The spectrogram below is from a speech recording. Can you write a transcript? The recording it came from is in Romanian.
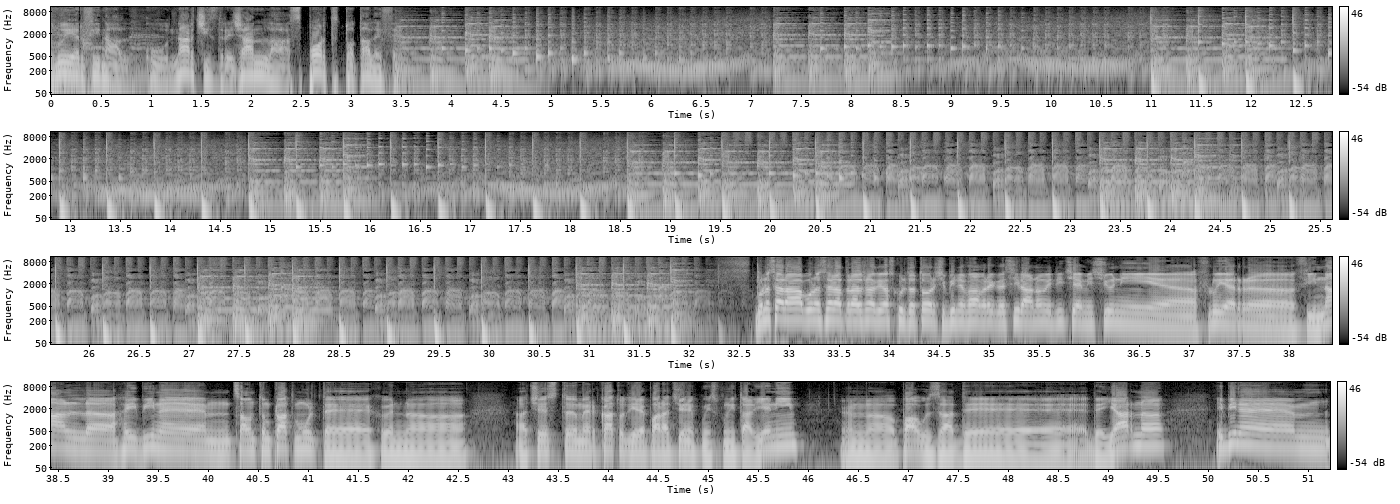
Fluier Final cu Narcis Drejan la Sport Total FM. Bună seara, bună seara, dragi radioascultători și bine v-am regăsit la nouă ediție a emisiunii uh, Fluier uh, Final. Uh, Hei bine, s-au întâmplat multe în acest mercato de reparațiune, cum îi spun italienii, în pauza de, de iarnă. Ei bine,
